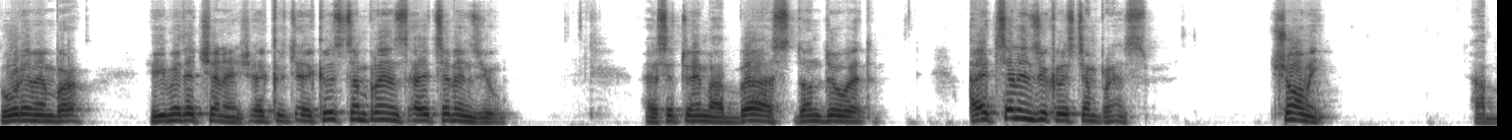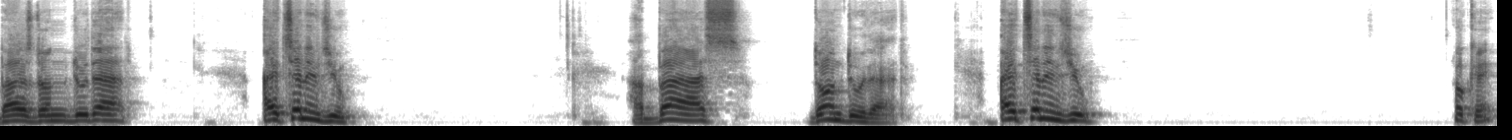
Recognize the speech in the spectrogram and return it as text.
Who remember? He made a challenge. A, a Christian prince, I challenge you. I said to him, Abbas, don't do it. I challenge you, Christian prince. Show me. Abbas, don't do that. I challenge you. Abbas, don't do that. I challenge you. Okay.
